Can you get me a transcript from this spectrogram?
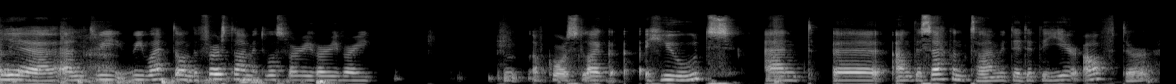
yeah and we we went on the first time it was very very very mm, of course like huge and uh, and the second time we did it the year after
